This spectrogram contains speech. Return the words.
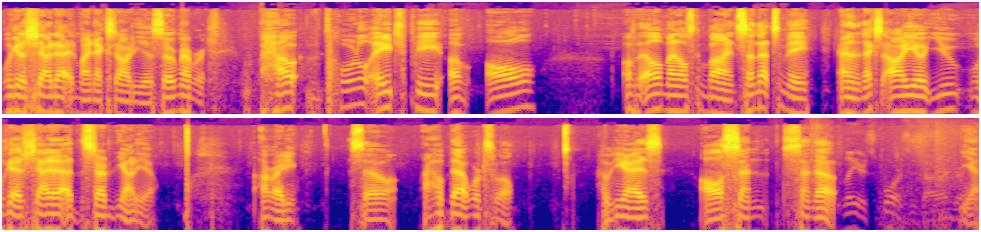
will get a shout out in my next audio. So remember, how the total HP of all of the elementals combined, send that to me, and in the next audio you will get a shout out at the start of the audio. Alrighty. So I hope that works well. Hope you guys all send send out. Yeah.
